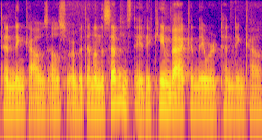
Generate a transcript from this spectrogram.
tending cows elsewhere. But then on the seventh day they came back and they were tending cow,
